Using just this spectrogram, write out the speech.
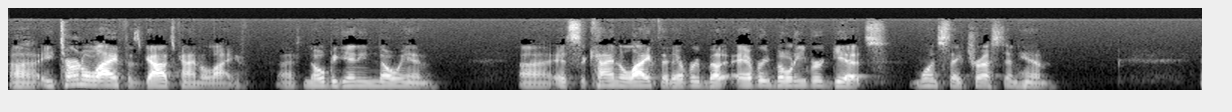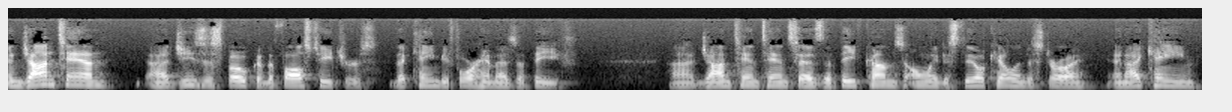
Uh, eternal life is God's kind of life. Uh, no beginning, no end. Uh, it's the kind of life that every, every believer gets once they trust in Him. In John 10, uh, Jesus spoke of the false teachers that came before Him as a thief. Uh, John 10:10 10, 10 says, "The thief comes only to steal, kill, and destroy, and I came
